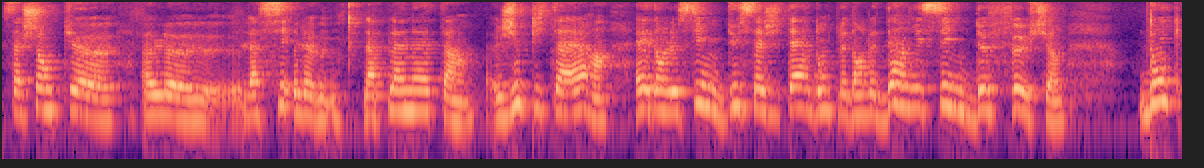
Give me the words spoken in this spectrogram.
sachant que euh, la, planète hein, Jupiter est dans le signe du Sagittaire, donc dans le dernier signe de feu. Donc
